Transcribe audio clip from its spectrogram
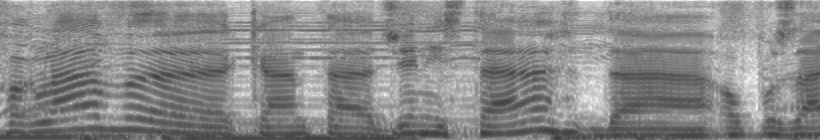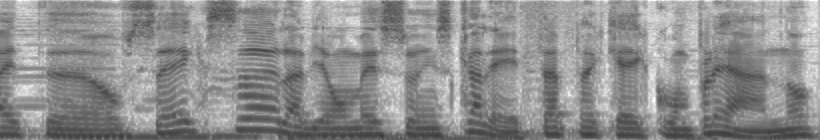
For Love eh, canta Jenny Starr da Opposite of Sex, l'abbiamo messo in scaletta perché è il compleanno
